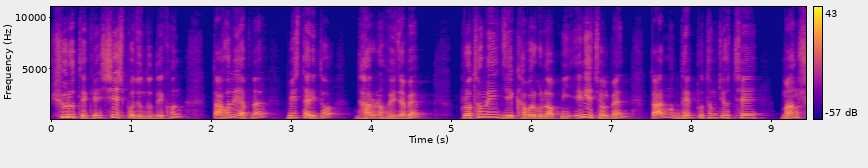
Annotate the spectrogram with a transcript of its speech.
শুরু থেকে শেষ পর্যন্ত দেখুন, তাহলেই আপনার বিস্তারিত ধারণা হয়ে যাবে। প্রথমেই যে খাবারগুলো আপনি এড়িয়ে চলবেন, তার মধ্যে প্রথমটি হচ্ছে মাংস।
